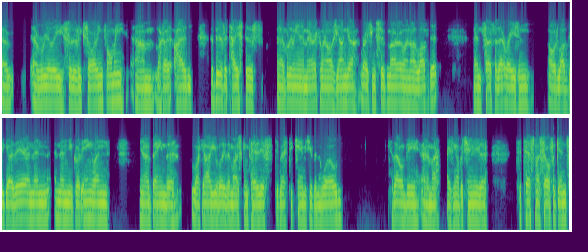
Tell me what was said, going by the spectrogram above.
are, are really sort of exciting for me. Um, like I, I had a bit of a taste of of living in America when I was younger, racing supermoto, and I loved it. And so for that reason, I would love to go there. And then and then you've got England, you know, being the like arguably the most competitive domestic championship in the world. That would be an amazing opportunity to to test myself against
